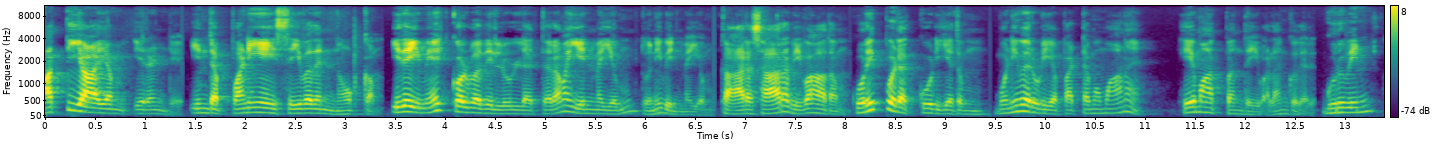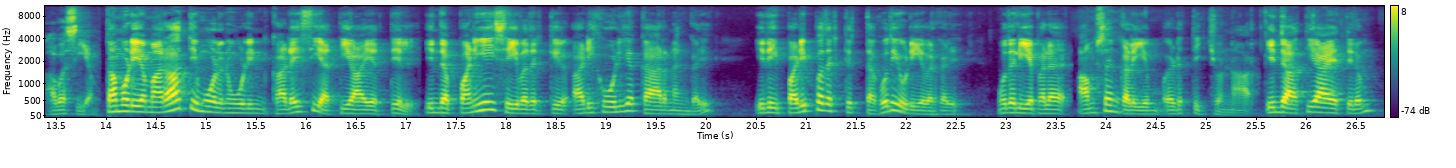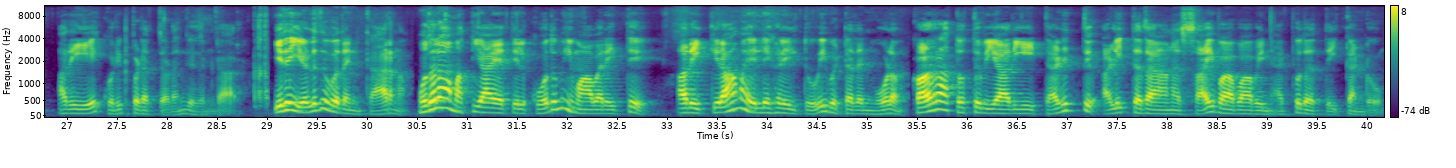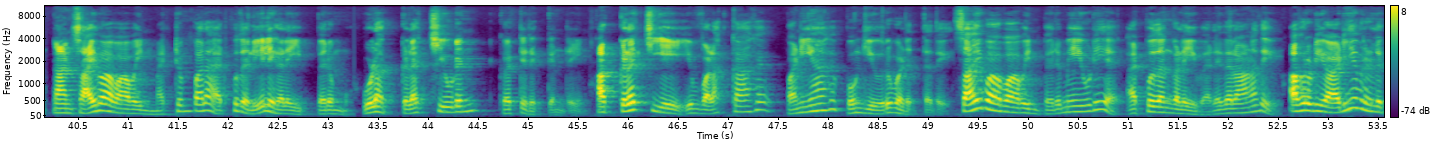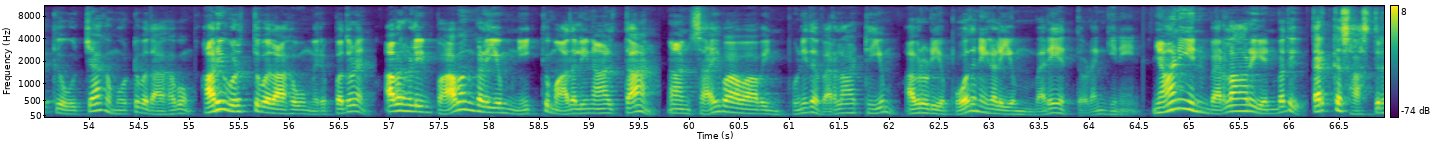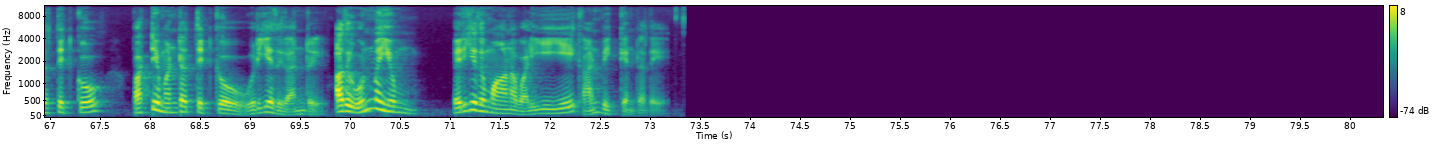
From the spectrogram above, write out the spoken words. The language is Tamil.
அத்தியாயம் இரண்டு. இந்த பணியை செய்வதன் நோக்கம். இதை மேற்கொள்வதில் உள்ள திறமையின்மையும் துணிவின்மையும். காரசார விவாதம் குறிப்பிடக்கூடியதும் முனிவருடைய பட்டமுமான ஹேமாத் பந்தை வழங்குதல் குருவின் அவசியம். தம்முடைய மராத்தி மூல நூலின் கடைசி அத்தியாயத்தில் இந்த பணியை செய்வதற்கு அடிகோலிய காரணங்கள் இதை படிப்பதற்கு தகுதியுடையவர்கள் முதலிய பல அம்சங்களையும் எடுத்துச் சொன்னார். இந்த அத்தியாயத்திலும் அதையே குறிப்பிடத் தொடங்குகின்றார். இதை எழுதுவதன் காரணம் முதலாம் அத்தியாயத்தில் கோதுமை மாவரைத்து அதை கிராம எல்லைகளில் தூவிவிட்டதன் மூலம் கொலரா தொத்து வியாதியை தடுத்து அளித்ததான சாய்பாபாவின் அற்புதத்தை கண்டோம். நான் சாய்பாபாவின் மற்றும் பல அற்புத லீலைகளை பெறும் உலக் கிளர்ச்சியுடன் கேட்டிருக்கின்றேன். அக்கிளர்ச்சியை இவ்வழக்காக பணியாக பொங்கி உருவெடுத்தது. சாய்பாபாவின் பெருமையுடைய அற்புதங்களை வரைதலானது அவருடைய அடியவர்களுக்கு உற்சாகமூட்டுவதாகவும் அறிவுறுத்துவதாகவும் இருப்பதுடன் அவர்களின் பாவங்களையும் நீக்கும் ஆதலினால்தான் நான் சாய்பாபாவின் புனித வரலாற்றையும் அவருடைய போதனைகளையும் வரையத் தொடங்கினேன். ஞானியின் வரலாறு என்பது தர்க்க சாஸ்திரத்திற்கோ பட்டிமன்றத்திற்கோ உரியது அன்று. அது உண்மையும் பெரியதுமான வழியையே காண்பிக்கின்றது.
